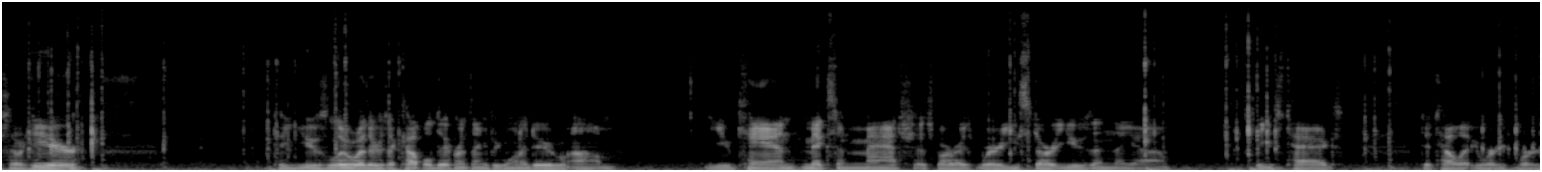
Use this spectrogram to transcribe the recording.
so here, to use Lua, there's a couple different things we want to do. Um, you can mix and match as far as where you start using the uh, these tags to tell it we're, we're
